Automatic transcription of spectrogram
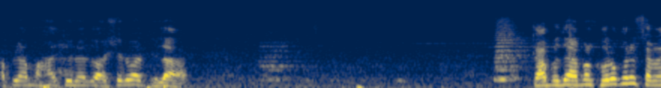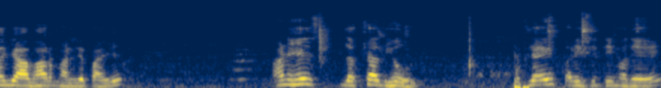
आपल्या महातीला जो आशीर्वाद दिला त्याबद्दल आपण खरोखरच सगळ्यांचे आभार मानले पाहिजे आणि हे लक्षात घेऊन कुठल्याही परिस्थितीमध्ये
